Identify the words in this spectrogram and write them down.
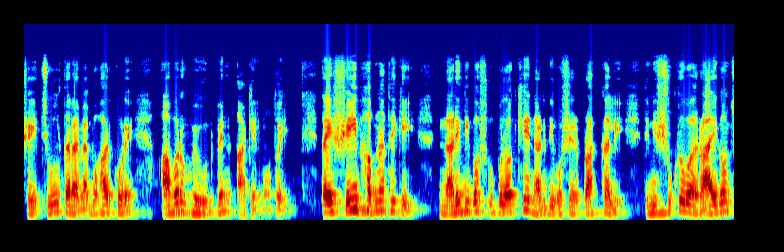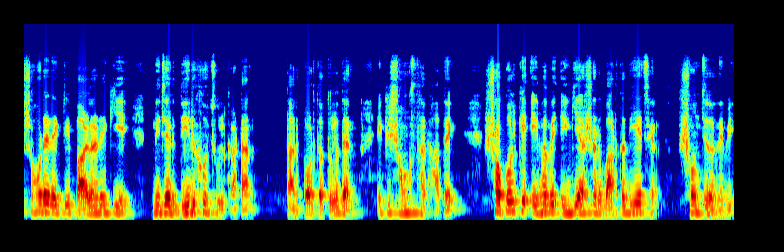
সেই চুল তারা ব্যবহার করে আবারও হয়ে উঠবেন আগের মতোই। তাই সেই ভাবনা থেকেই নারী দিবস উপলক্ষে, নারী দিবসের প্রাককালে তিনি শুক্রবার রায়গঞ্জ শহরের একটি পার্লারে গিয়ে নিজের দীর্ঘ চুল কাটান। তারপর তা তুলে দেন একটি সংস্থার হাতে। সকলকে এভাবে এগিয়ে আসার বার্তা দিয়েছেন সঞ্চিতা দেবী।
